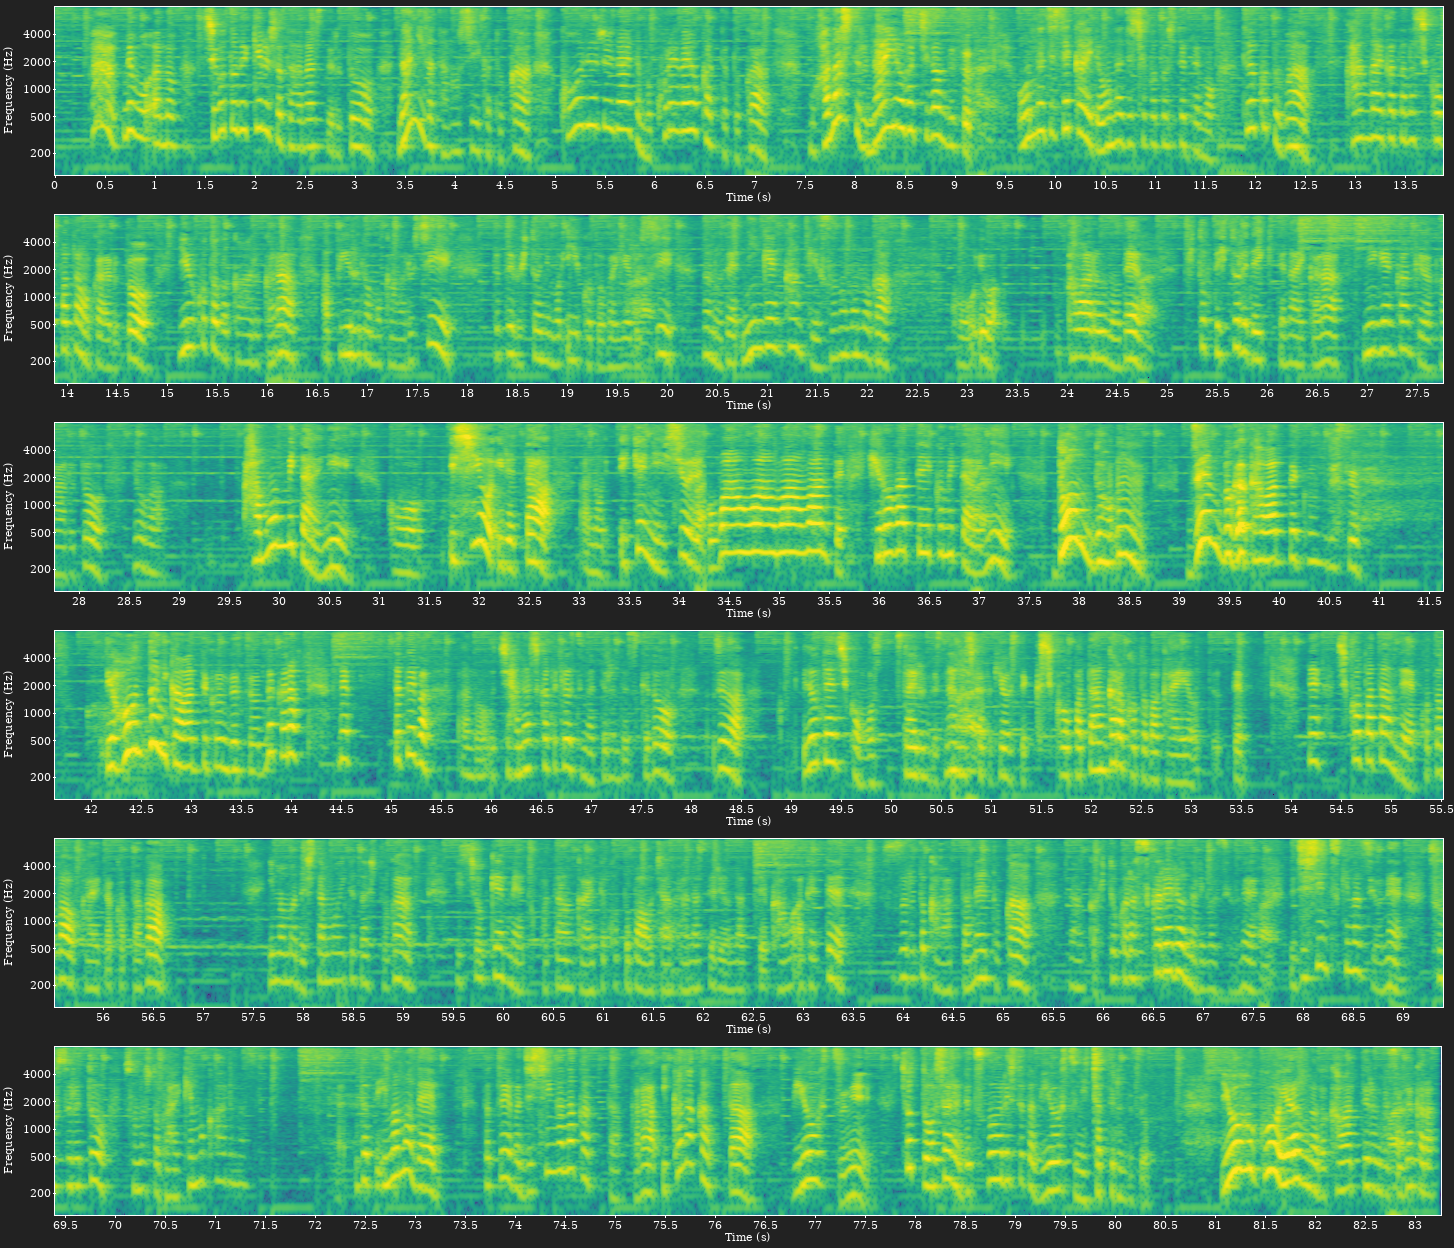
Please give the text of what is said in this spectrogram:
でもあの仕事できる人と話してると何が楽しいかとかこういう時代でもこれが良かったとかもう話してる内容が違うんです、はい、同じ世界で同じ仕事してても。ということは考え方の思考パターンを変えると言うことが変わるからアピール度も変わるし例えば人にもいいことが言えるし、はい、なので人間関係そのものがこう要は変わるので、はい、人って一人で生きてないから人間関係が変わると要は波紋みたいにこう石を入れたあの池に石を入れて、こうワンワンワンワンって広がっていくみたいに、どんどん全部が変わっていくんですよ。いや本当に変わっていくんですよ。だからで例えばあのうち話し方教室もやってるんですけどそれは要点思考も伝えるんです。ね話し方教室で、思考パターンから言葉変えようって言って。で思考パターンで言葉を変えた方が今まで下向いてた人が一生懸命パターン変えて言葉をちゃんと話せるようになって顔を上げてそうすると変わったねとかなんか人から好かれるようになりますよね、はい、自信つきますよね。そうするとその人外見も変わります。だって今まで例えば自信がなかったから行かなかった美容室にちょっとおしゃれで素通りしてた美容室に行っちゃってるんですよ。洋服を選ぶのが変わってるんですよ、はい、だから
